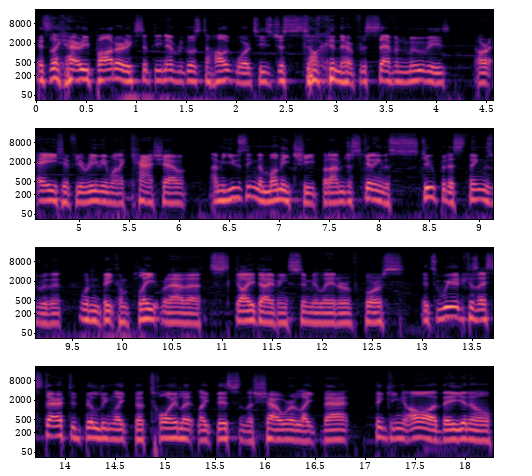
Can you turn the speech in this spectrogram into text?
it's like Harry Potter, except he never goes to Hogwarts. He's just stuck in there for seven movies. Or eight if you really want to cash out. I'm using the money cheat, but I'm just getting the stupidest things with it. Wouldn't be complete without a skydiving simulator, of course. It's weird because I started building like the toilet like this and the shower like that thinking, oh, they, you know,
